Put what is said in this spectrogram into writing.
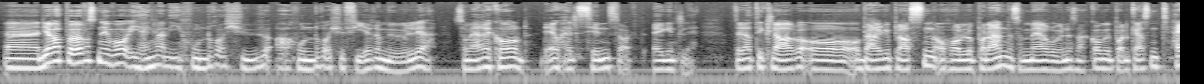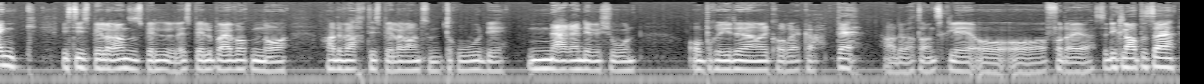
Eh, de har vært på øverste nivå i England i 120 av 124 mulige, som er rekord. Det er jo helt sinnssvakt, egentlig. Det at de klarer å, å, berge plassen og holde på den, som vi og Rune snakker om i podkasten. Tenk hvis de spillerne som spiller, spiller, på Everton nå, hadde vært de spillerne som dro de nær en divisjon og bryte den rekordrekka. Det hadde vært vanskelig å, å, fordøye. Så de klarte seg.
